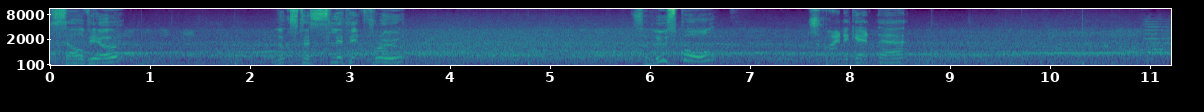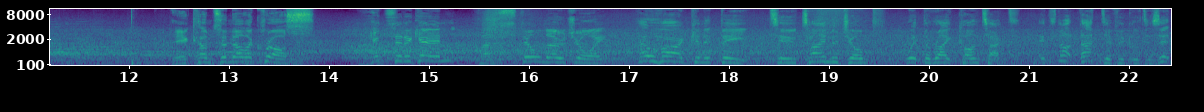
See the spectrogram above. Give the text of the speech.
Salvio looks to slip it through. It's a loose ball, trying to get there. Here comes another cross. Hits it again, but still no joy. How hard can it be to time a jump with the right contact? It's not that difficult, is it?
